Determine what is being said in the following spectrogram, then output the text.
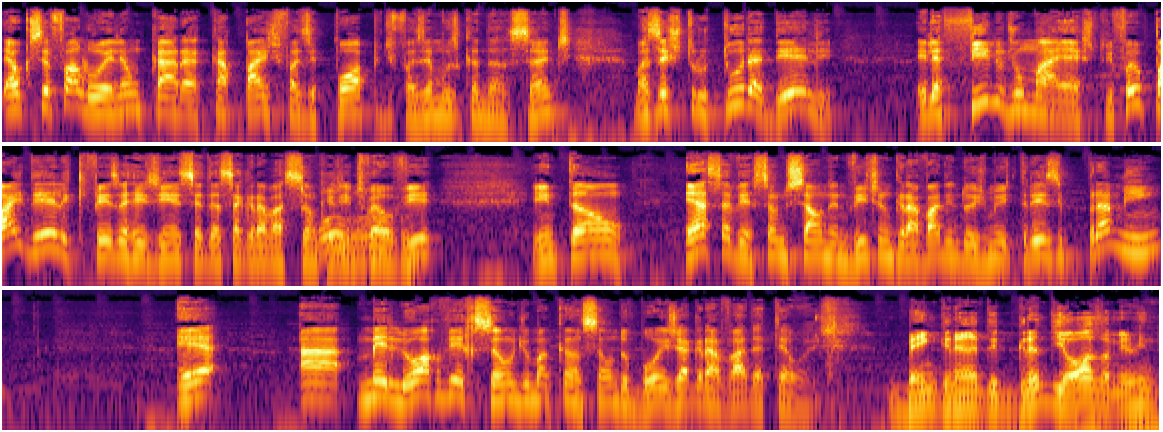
é o que você falou, ele é um cara capaz de fazer pop, de fazer música dançante, mas a estrutura dele, ele é filho de um maestro, e foi o pai dele que fez a regência dessa gravação que Ô, a gente vai louco. ouvir. Então, essa versão de Sound and Vision gravada em 2013, pra mim, é a melhor versão de uma canção do Boi já gravada até hoje. Bem grande, grandiosa mesmo, em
